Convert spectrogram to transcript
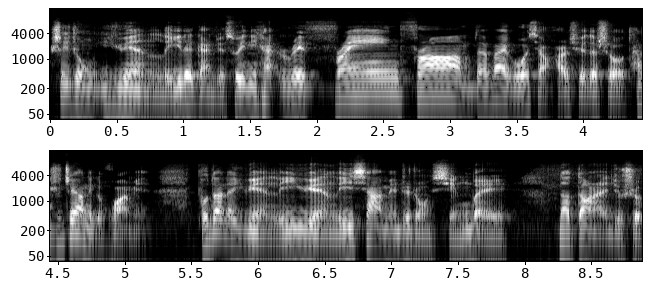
是一种远离的感觉，所以你看 refrain from，在外国小孩学的时候，它是这样的一个画面，不断的远离远离下面这种行为。那当然就是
